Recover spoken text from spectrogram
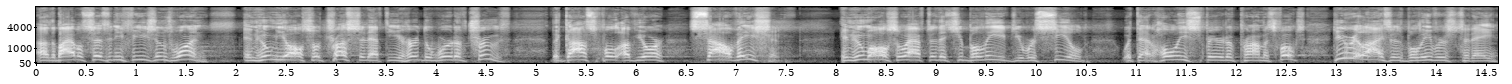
Uh, the Bible says in Ephesians 1 In whom you also trusted after you heard the word of truth, the gospel of your salvation in whom also after that you believed, you were sealed with that Holy Spirit of promise. Folks, do you realize as believers today,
